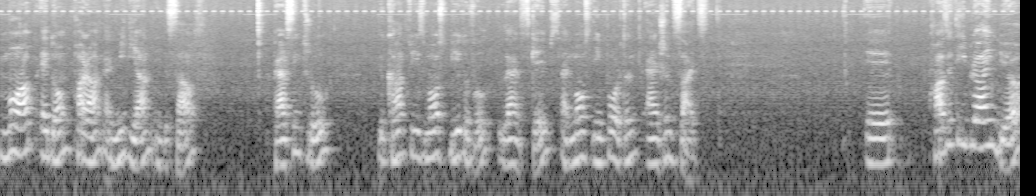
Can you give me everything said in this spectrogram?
Moab, Edom, Paran, and Midian in the south, passing through the country's most beautiful landscapes and most important ancient sites. Ee, Hazreti İbrahim diyor,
